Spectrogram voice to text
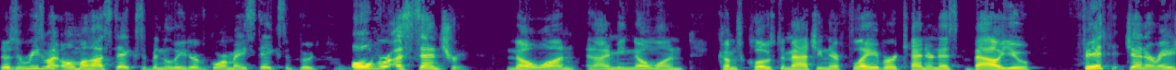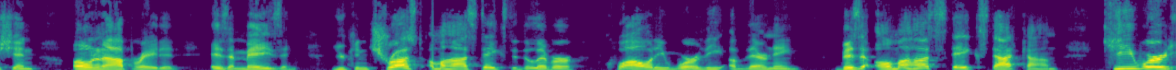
There's a reason why Omaha Steaks have been the leader of gourmet steaks and food over a century. No one, and I mean no one, comes close to matching their flavor, tenderness, value. Fifth generation owned and operated is amazing. You can trust Omaha Steaks to deliver quality worthy of their name. Visit omahasteaks.com. keyword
